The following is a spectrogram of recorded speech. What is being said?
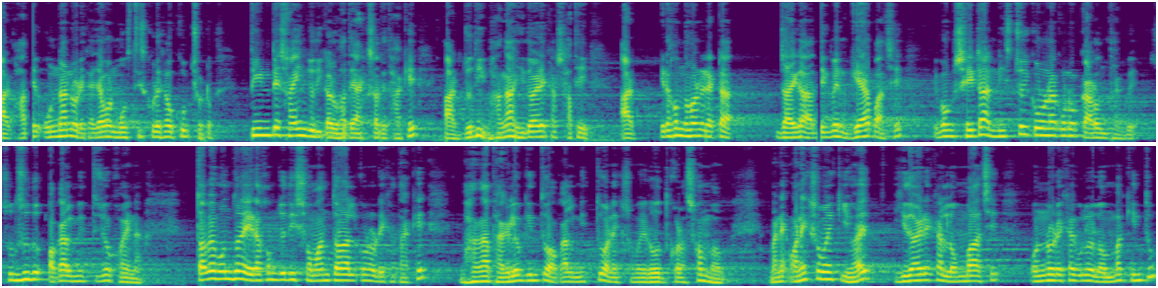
আর হাতের অন্যান্য রেখা, যেমন মস্তিষ্ক রেখাও খুব ছোট। তিনটে সাইন যদি কারও হাতে একসাথে থাকে, আর যদি ভাঙা হৃদয় রেখার সাথে, আর এরকম ধরনের একটা জায়গা দেখবেন গ্যাপ আছে এবং সেটা নিশ্চয়ই কোনো না কোনো কারণ থাকবে। শুধু শুধু অকাল মৃত্যুযোগ হয় না। তবে বন্ধুরা, এরকম যদি সমান্তরাল কোনো রেখা থাকে, ভাঙা থাকলেও কিন্তু অকাল মৃত্যু অনেক সময় রোধ করা সম্ভব। মানে অনেক সময় কি হয়, হৃদয় রেখা লম্বা আছে, অন্য রেখাগুলো লম্বা কিন্তু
